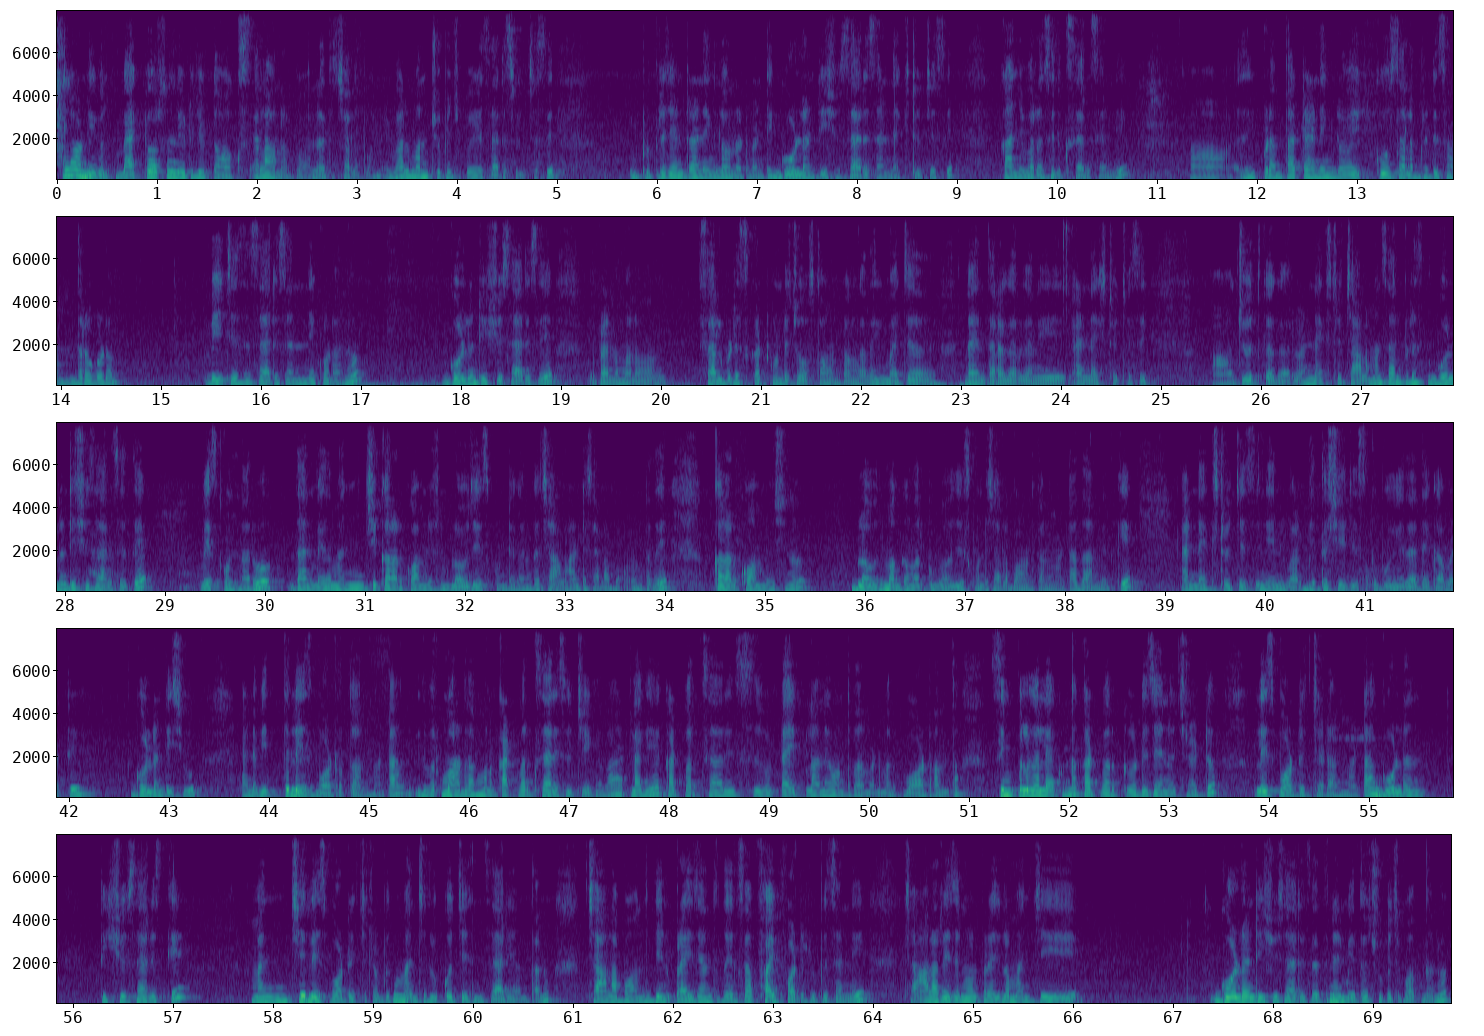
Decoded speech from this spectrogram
Hello అండి welcome back to our YouTube talks. ఎలా ఉన్నారు? బాగున్నది చాలా బాగున్నాయి. ఇవాళ మనం చూపించబోయే శారీస్ వచ్చేసి ఇప్పుడు ప్రజెంట్ రన్నింగ్లో ఉన్నటువంటి golden tissue sarees and next వచ్చేసి కాంజీవరం సిల్క్ శారీస్ అండి. ఇప్పుడంతా ట్రెండింగ్లో ఎక్కువ సెలబ్రిటీస్ అందరూ కూడా వే చేసే శారీస్ అన్నీ కూడాను గోల్డెన్ టిష్యూ శారీసే. ఎప్పుడన్నా మనం సెలబ్రిటీస్ కట్టుకుంటే చూస్తూ ఉంటాం కదా ఈ మధ్య నయనతార గారు కానీ అండ్ నెక్స్ట్ వచ్చేసి జ్యోతిక గారు అండ్ నెక్స్ట్ చాలామంది సెలబ్రిటీస్ గోల్డెన్ టిష్యూ శారీస్ అయితే వేసుకుంటున్నారు. దాని మీద మంచి కలర్ కాంబినేషన్ బ్లౌజ్ వేసుకుంటే కనుక చాలా అంటే చాలా బాగుంటుంది. కలర్ కాంబినేషన్ బ్లౌజ్ మగ్గం వర్క్ బ్లౌజ్ వేసుకుంటే చాలా బాగుంటుంది అనమాట దాని మీదకి. అండ్ నెక్స్ట్ వచ్చేసి నేను ఇవాళ మీతో షేర్ చేసుకుపోయేది అదే కాబట్టి golden tissue and with lace బార్డర్తో అనమాట ఇదివరకు మొన్నటిదాకా మనకు కట్ వర్క్ శారీస్ వచ్చాయి కదా అట్లాగే కట్ వర్క్ శారీస్ టైప్లానే ఉంటుంది అనమాట మనకు బార్డర్ అంతా. సింపుల్గా లేకుండా కట్ వర్క్ డిజైన్ వచ్చినట్టు లేస్ బార్డర్ ఇచ్చాడు అనమాట గోల్డెన్ టిష్యూ శారీస్కి. మంచి లేస్ బార్డర్ ఇచ్చేటప్పటికి మంచి లుక్ వచ్చేసింది శారీ అంతాను. చాలా బాగుంది. దీని ప్రైస్ ఎంత తెలుసా? ఫైవ్ ఫార్టీ రూపీస్ అండి. చాలా రీజనబుల్ ప్రైస్లో మంచి గోల్డెన్ టిష్యూ శారీస్ అయితే నేను మీతో చూపించబోతున్నాను.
